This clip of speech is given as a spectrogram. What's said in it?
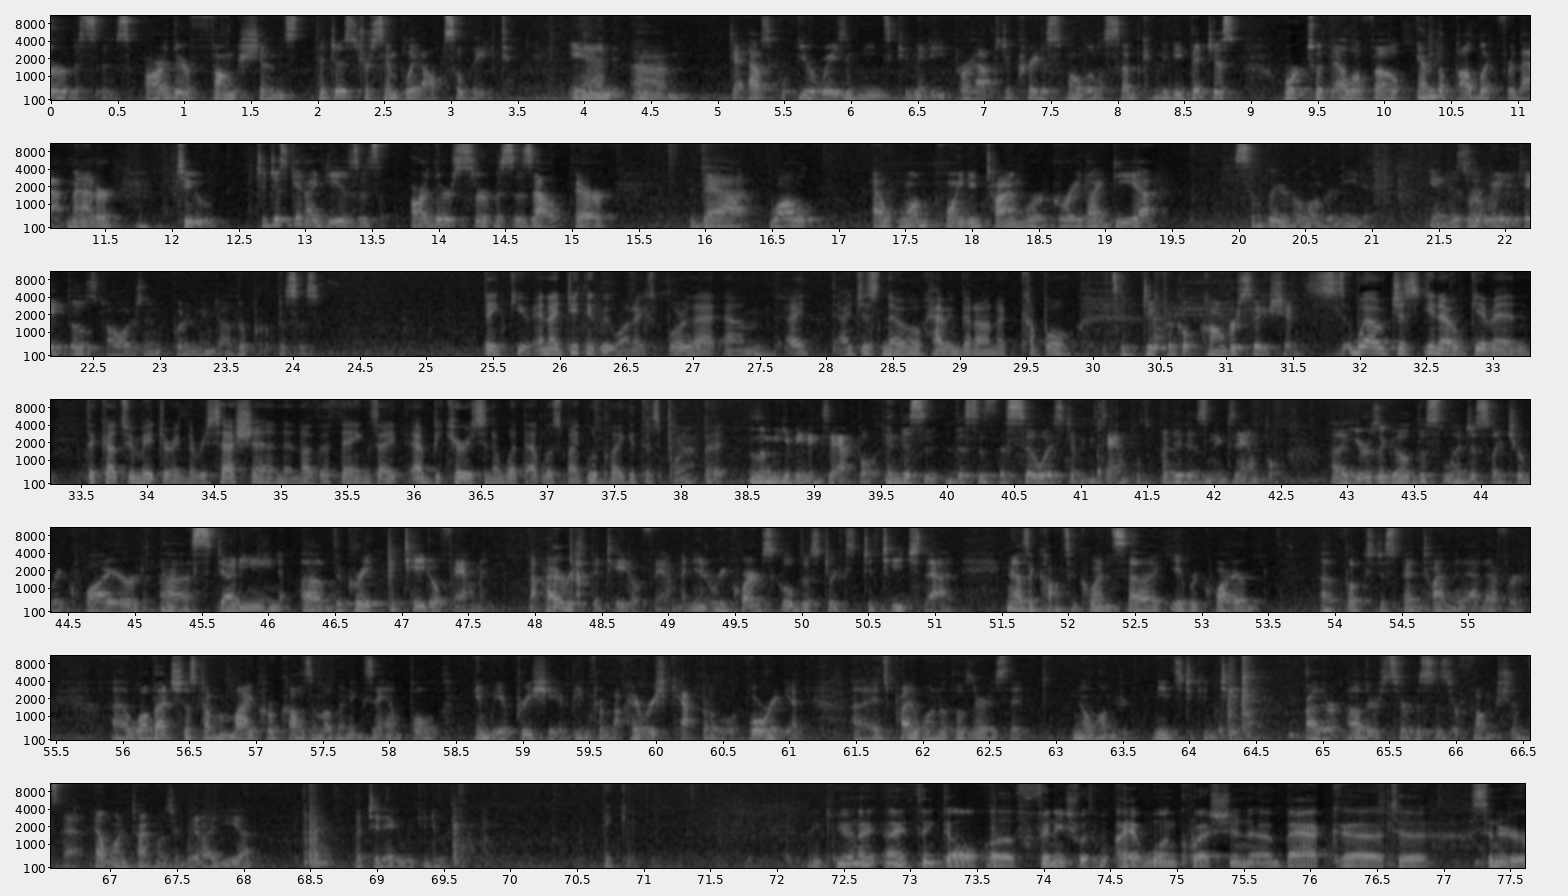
services, are there functions that just are simply obsolete? And um, to ask your Ways and Means Committee perhaps to create a small little subcommittee that just works with LFO and the public for that matter to, to just get ideas is, are there services out there that while at one point in time were a great idea, simply are no longer needed? And is there a way to take those dollars and put them into other purposes? Thank you. And I do think we want to explore that. Um, I, I just know, having been on a couple, It's a difficult conversation. well, just, you know, given the cuts we made during the recession and other things, I, I'd be curious to know what that list might look like at this point, but, Let me give you an example, and this is, this is the silliest of examples, but it is an example. Uh, years ago, this legislature required uh, studying of the Great Potato Famine, the Irish potato famine, and it required school districts to teach that. And as a consequence, uh, it required uh, folks to spend time in that effort. Uh, While that's just a microcosm of an example, and we appreciate it being from the Irish capital of Oregon, uh, it's probably one of those areas that no longer needs to continue. Are there other services or functions that at one time was a good idea, but today we could do it? thank you. Thank you, and I, I think I'll uh, finish with, I have one question uh, back uh, to Senator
